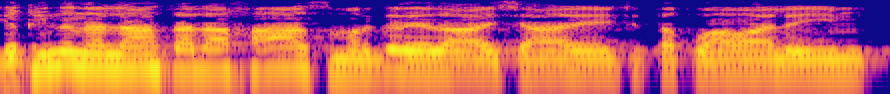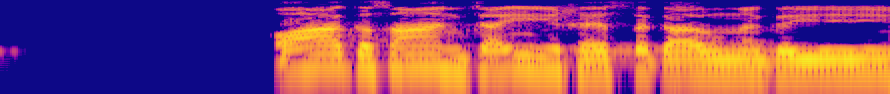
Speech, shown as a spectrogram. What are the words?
یقیناً اللہ تعالی خاص مرگر دا اشارے چ تقوا والیم او آکسان چاہی خیست کارون کئی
